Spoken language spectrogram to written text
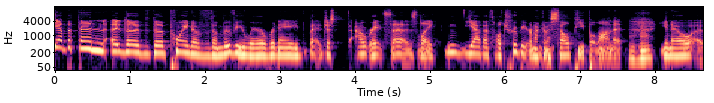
Yeah, but then uh, the the point of the movie where Rene just outright says, like, mm, yeah, that's all true, but you're not going to sell people on it. Mm-hmm. You know, uh,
